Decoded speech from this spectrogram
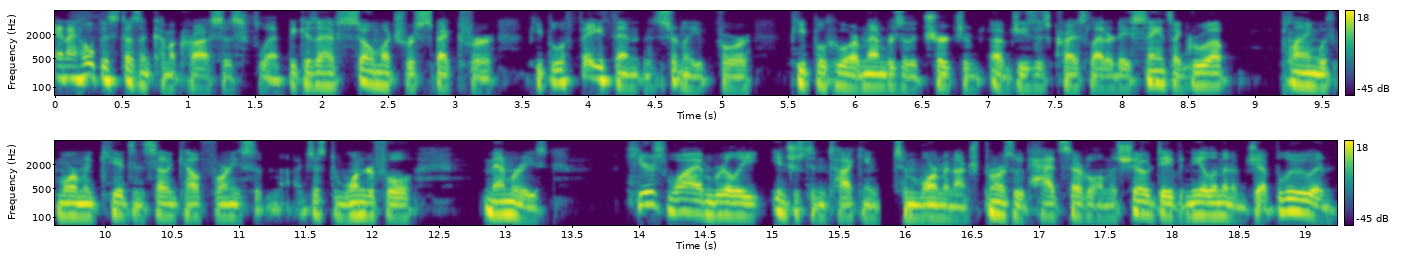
and I hope this doesn't come across as flip because I have so much respect for people of faith and certainly for people who are members of the Church of, of Jesus Christ Latter day Saints. I grew up playing with Mormon kids in Southern California, so uh, just wonderful memories. Here's why I'm really interested in talking to Mormon entrepreneurs. We've had several on the show David Neeleman of JetBlue and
